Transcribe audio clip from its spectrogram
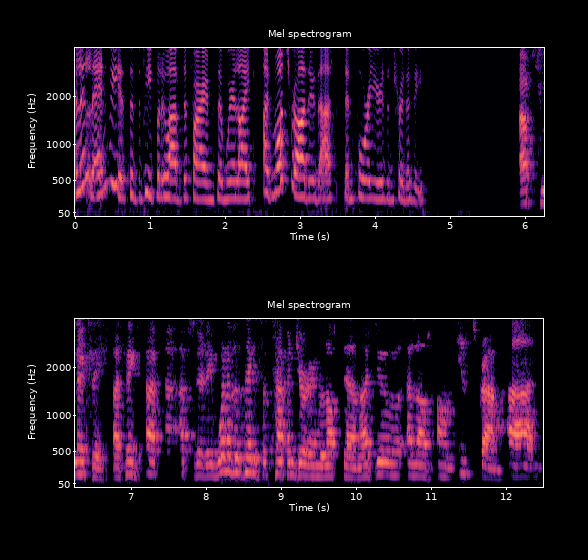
a little envious of the people who have the farms, and we're like, I'd much rather that than four years in Trinity. Absolutely. I think uh, absolutely. One of the things that's happened during lockdown, I do a lot on Instagram. And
